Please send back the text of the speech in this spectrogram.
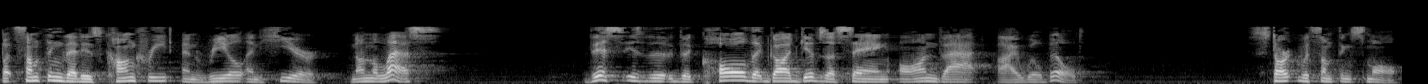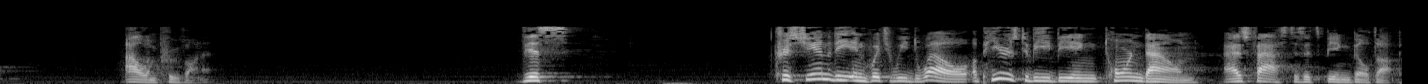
but something that is concrete and real and here, nonetheless, this is the, the call that God gives us saying, on that I will build. Start with something small. I'll improve on it. This Christianity in which we dwell appears to be being torn down as fast as it's being built up.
